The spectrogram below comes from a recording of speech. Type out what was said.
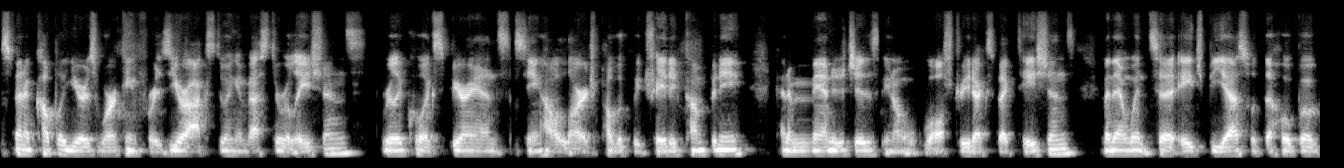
Spent a couple years working for Xerox doing investor relations. Really cool experience seeing how a large publicly traded company kind of manages, you know, Wall Street expectations. And then went to HBS with the hope of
